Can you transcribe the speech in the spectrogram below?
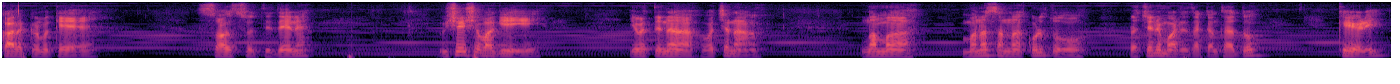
ಕಾರ್ಯಕ್ರಮಕ್ಕೆ ಸ್ವಾಗತಿಸುತ್ತಿದ್ದೇನೆ. ವಿಶೇಷವಾಗಿ ಇವತ್ತಿನ ವಚನ ನಮ್ಮ ಮನಸ್ಸನ್ನು ಕುರಿತು ರಚನೆ ಮಾಡಿರ್ತಕ್ಕಂಥದ್ದು ಕೇಳಿ.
